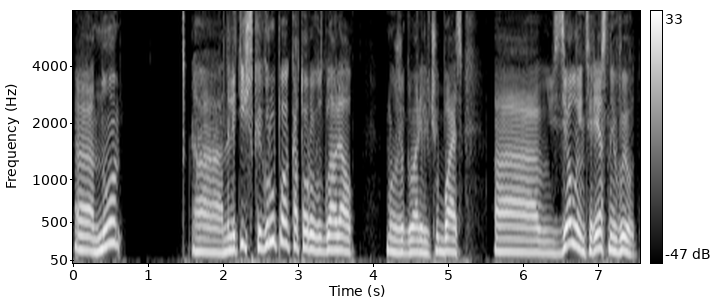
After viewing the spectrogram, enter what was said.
А, но аналитическая группа, которую возглавлял, мы уже говорили, Чубайс, сделала интересный вывод,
